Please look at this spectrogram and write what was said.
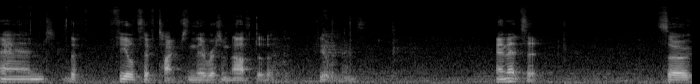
and the fields have types, and they're written after the field names. And that's it. So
